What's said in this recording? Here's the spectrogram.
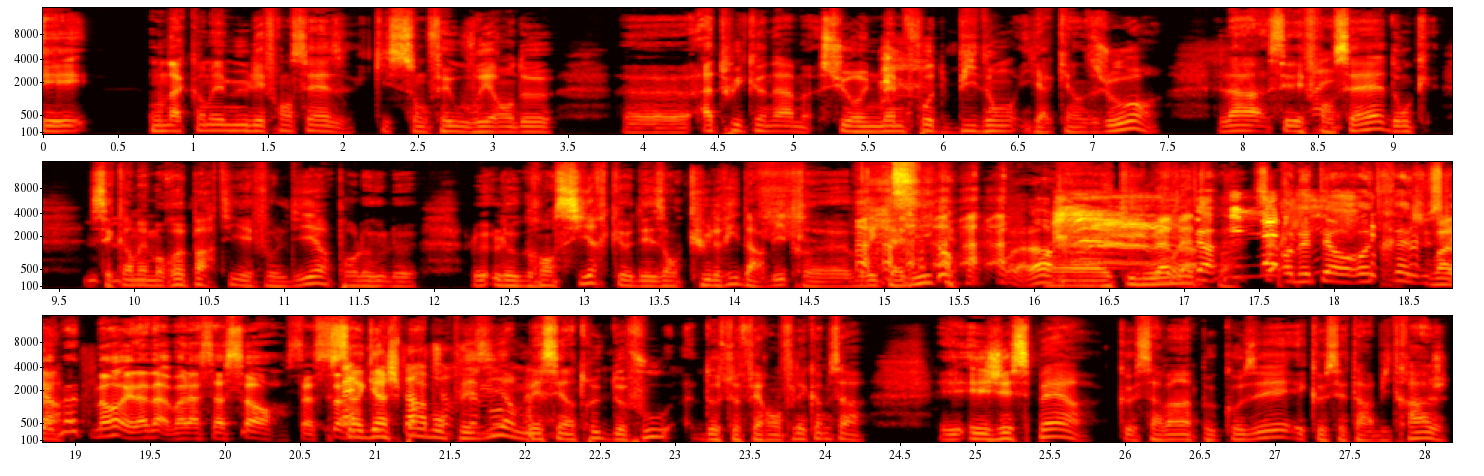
Et on a quand même eu les Françaises qui se sont fait ouvrir en deux euh, à Twickenham sur une même faute bidon il y a 15 jours. Là, c'est les Français, donc c'est quand même reparti, il faut le dire, pour le, le, le, grand cirque des enculeries d'arbitres euh, britanniques oh euh, qui nous la mettent. On était en retrait jusqu'à maintenant, et là, voilà, ça sort. Ça, sort. ça gâche pas mon plaisir, mais c'est un truc de fou de se faire enfler comme ça. Et, et j'espère que ça va un peu causer et que cet arbitrage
